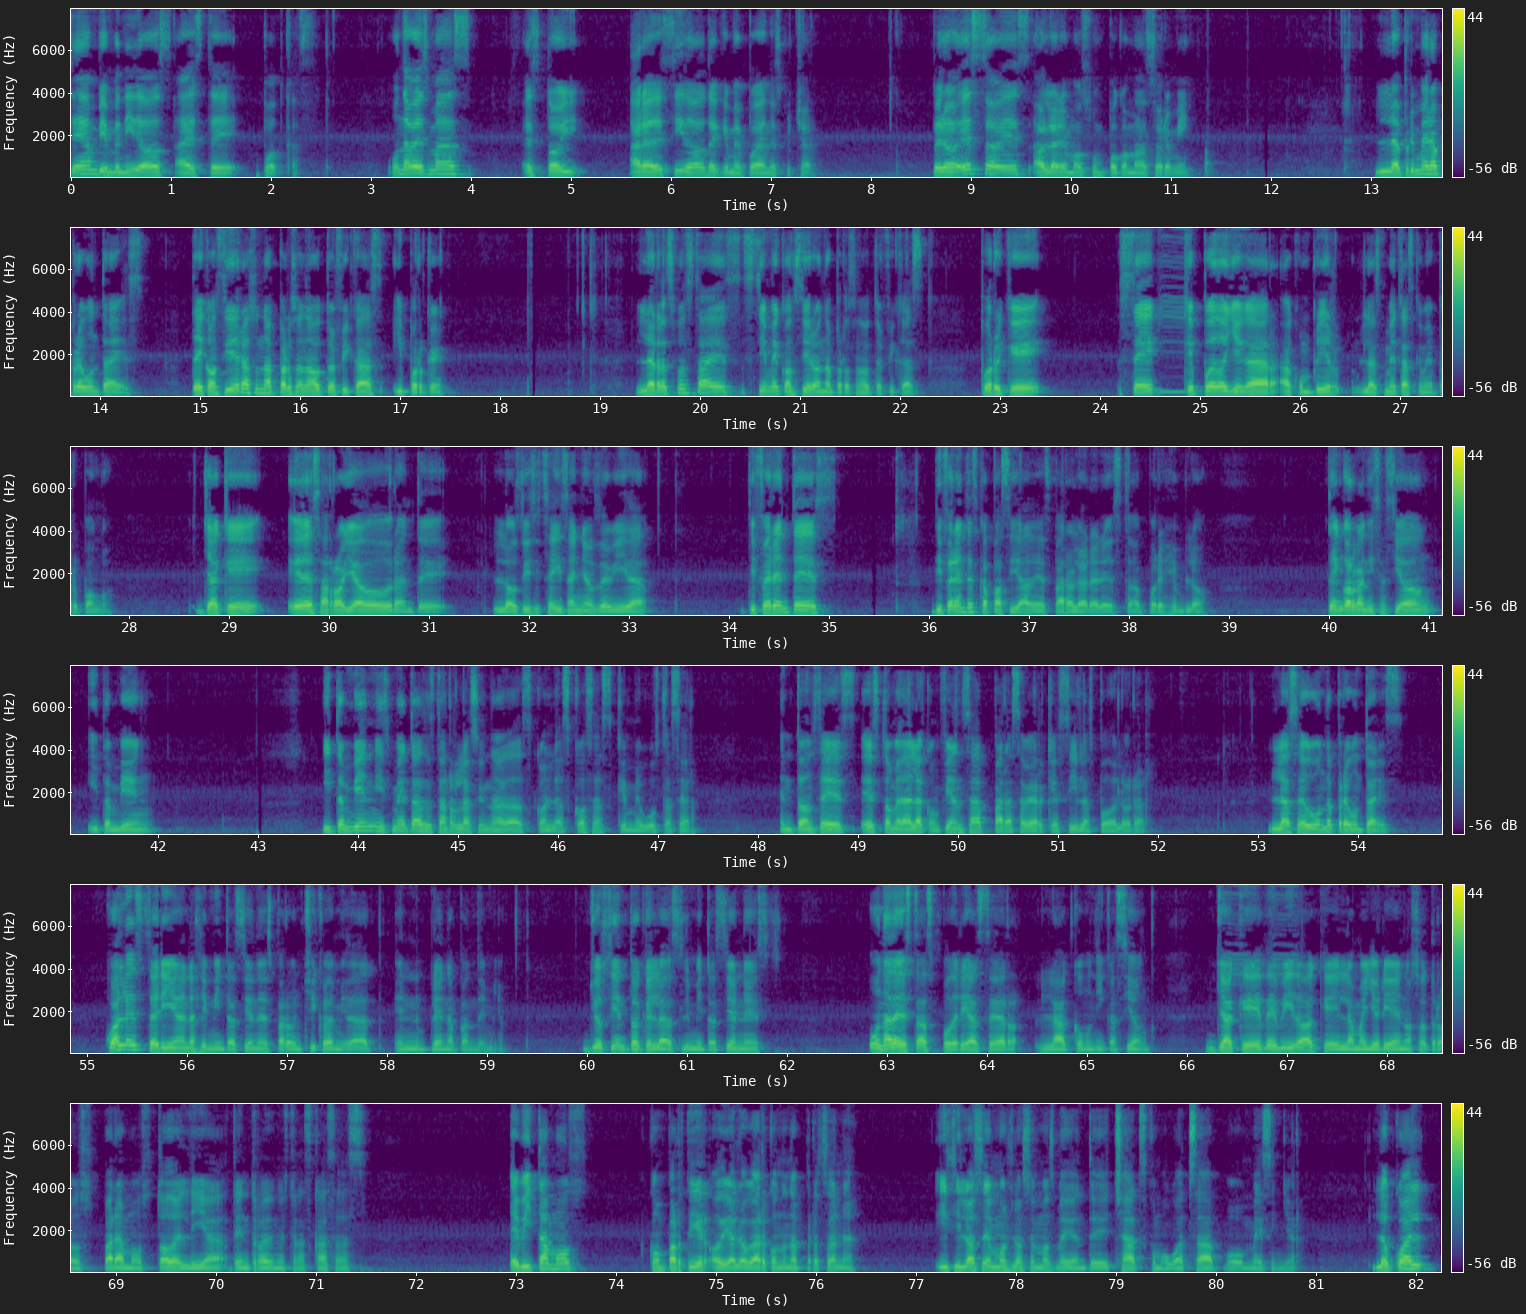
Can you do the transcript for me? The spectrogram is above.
Sean bienvenidos a este podcast. Una vez más, estoy agradecido de que me puedan escuchar. Pero esta vez hablaremos un poco más sobre mí. La primera pregunta es, ¿te consideras una persona autoeficaz y por qué? La respuesta es sí me considero una persona autoeficaz, porque sé que puedo llegar a cumplir las metas que me propongo, ya que he desarrollado durante los 16 años de vida diferentes, diferentes capacidades para lograr esto. Por ejemplo, tengo organización y también y también mis metas están relacionadas con las cosas que me gusta hacer. Entonces, esto me da la confianza para saber que sí las puedo lograr. La segunda pregunta es, ¿cuáles serían las limitaciones para un chico de mi edad en plena pandemia? Yo siento que las limitaciones, una de estas podría ser la comunicación, ya que debido a que la mayoría de nosotros paramos todo el día dentro de nuestras casas, evitamos compartir o dialogar con una persona. Y si lo hacemos, lo hacemos mediante chats como WhatsApp o Messenger. Lo cual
